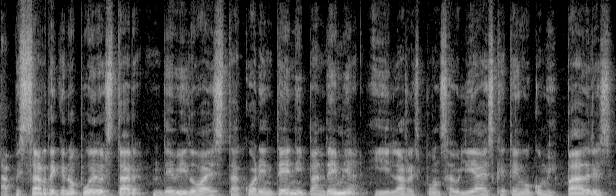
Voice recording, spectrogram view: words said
a pesar de que no puedo estar debido a esta cuarentena y pandemia y las responsabilidades que tengo con mis padres,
